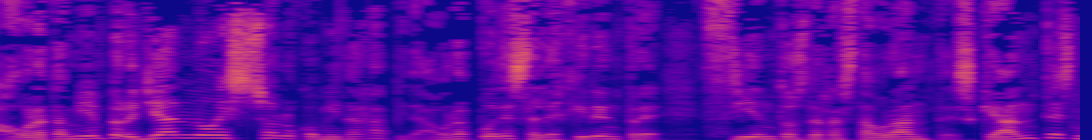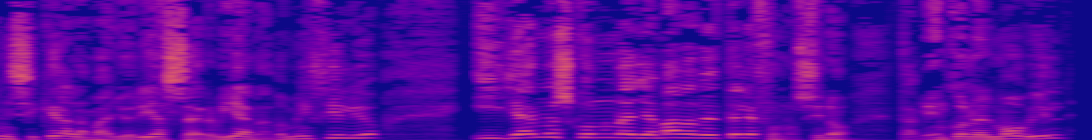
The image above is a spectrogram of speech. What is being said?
ahora también, pero ya no es solo comida rápida, ahora puedes elegir entre cientos de restaurantes que antes ni siquiera la mayoría servían a domicilio y ya no es con una llamada de teléfono, sino también con el móvil,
